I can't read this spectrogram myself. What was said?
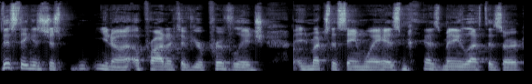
this thing is just you know a product of your privilege in much the same way as as many leftists are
